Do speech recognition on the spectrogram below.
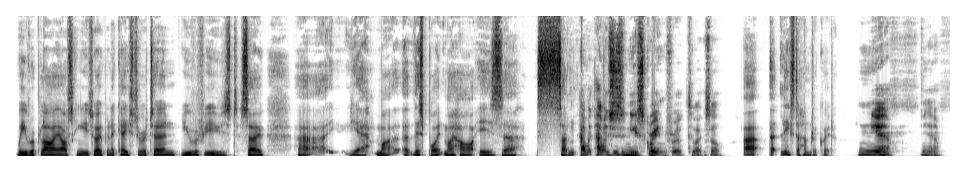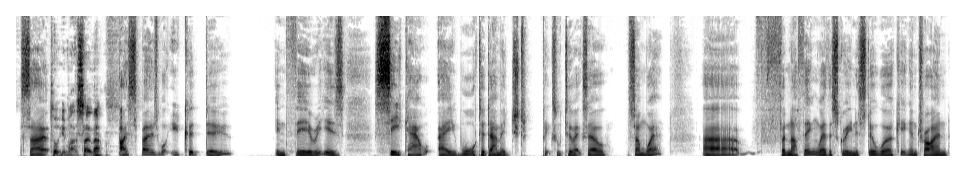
"We reply asking you to open a case to return. You refused." So, uh, yeah, my, at this point, my heart is uh, sunk. How, how much is a new screen for a 2XL? Uh, at least a hundred quid. Mm, Yeah, yeah. So Thought you might say that. I suppose what you could do, in theory, is seek out a water damaged Pixel 2 XL somewhere uh, for nothing, where the screen is still working, and try and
